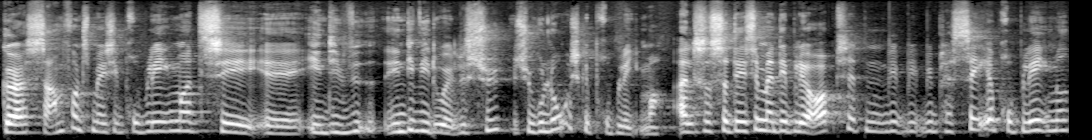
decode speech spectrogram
gør samfundsmæssige problemer til øh, individ, individuelle psy- psykologiske problemer. Altså, så det er simpelthen, det bliver op til den, vi, vi placerer problemet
